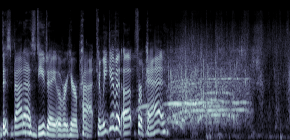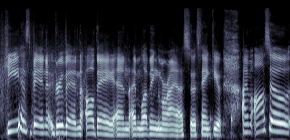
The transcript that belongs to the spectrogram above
this badass DJ over here, Pat. Can we give it up for Pat? He has been grooving all day and I'm loving the Mariah. So thank you. I'm also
